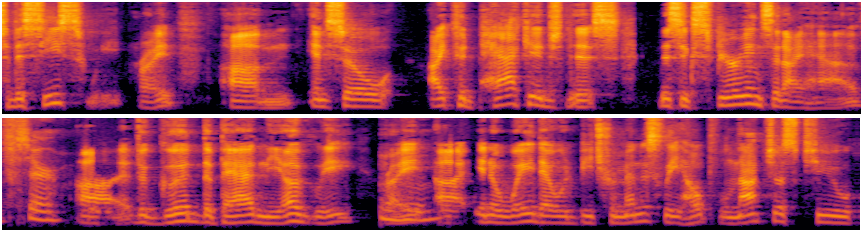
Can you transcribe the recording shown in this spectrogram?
to the C suite, right? Um, and so I could package this, this experience that I have, sure. uh, the good, the bad, and the ugly, right? Mm-hmm. Uh, in a way that would be tremendously helpful, not just to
